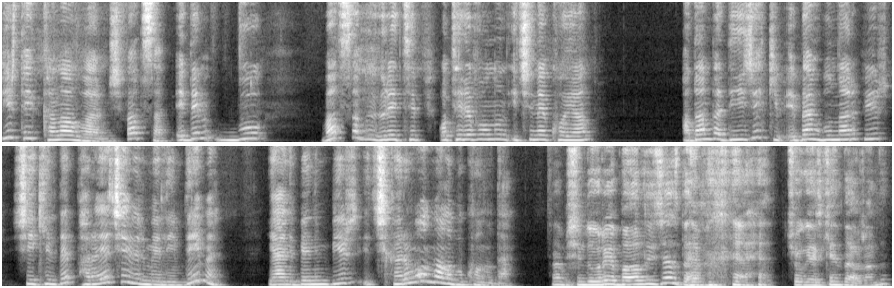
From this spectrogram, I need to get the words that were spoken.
bir tek kanal varmış WhatsApp. E dem- bu WhatsApp'ı üretip o telefonun içine koyan adam da diyecek ki e ben bunları bir şekilde paraya çevirmeliyim değil mi? Yani benim bir çıkarım olmalı bu konuda. Tabii şimdi oraya bağlayacağız da hemen çok erken davrandın.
